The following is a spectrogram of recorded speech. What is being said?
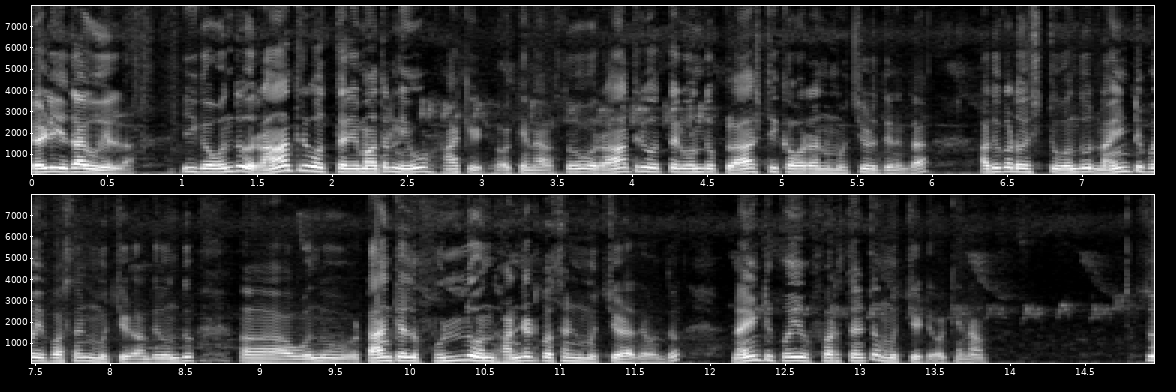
ಚಳಿ ಇದಾಗುವುದಿಲ್ಲ ಈಗ ಒಂದು ರಾತ್ರಿ ಹೊತ್ತಲ್ಲಿ ಮಾತ್ರ ನೀವು ಹಾಕಿಡಿ ಓಕೆನಾ ಸೊ ರಾತ್ರಿ ಹೊತ್ತಲ್ಲಿ ಒಂದು ಪ್ಲಾಸ್ಟಿಕ್ ಕವರನ್ನು ಮುಚ್ಚಿಡೋದ್ರಿಂದ ಅದು ಕೂಡ ಇಷ್ಟು ಒಂದು ನೈಂಟಿ ಫೈವ್ ಪರ್ಸೆಂಟ್ ಮುಚ್ಚಿಡ, ಅಂದರೆ ಒಂದು ಒಂದು ಟ್ಯಾಂಕಲ್ಲಿ ಫುಲ್ಲು ಒಂದು ಹಂಡ್ರೆಡ್ ಪರ್ಸೆಂಟ್ ಮುಚ್ಚಿಡೋದೆ ಒಂದು ನೈಂಟಿ ಫೈವ್ ಪರ್ಸೆಂಟ್ ಮುಚ್ಚಿಡಿ ಓಕೆನಾ ಸೊ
